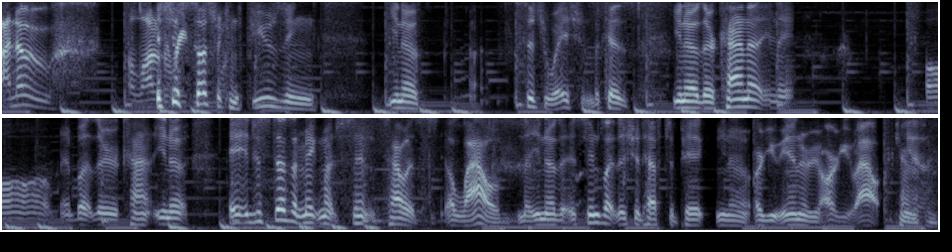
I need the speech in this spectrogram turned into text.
I know a lot of it's just such a confusing, you know, situation because you know they're kind of in the um, but they're kind you know, it just doesn't make much sense how it's allowed. You know, it seems like they should have to pick, you know, are you in or are you out kind yeah. of thing.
